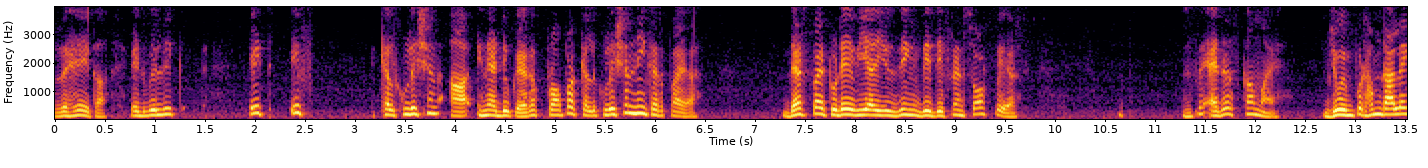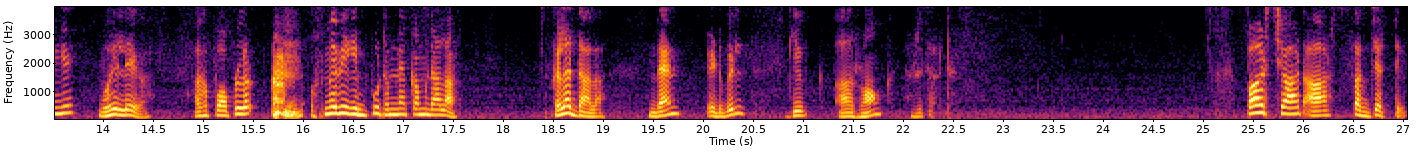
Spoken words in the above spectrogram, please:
रहेगा। It will be it if calculation are inadequate अगर प्रॉपर कैलकुलेशन नहीं कर पाया that's why today we are using the different softwares जिसमें एरर्स कम आए, जो इनपुट हम डालेंगे, वही लेगा। अगर पॉपुलर उसमें भी इनपुट हमने कम डाला, गलत डाला देन इट विल गिव अ रॉन्ग result. PERT chart are subjective,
